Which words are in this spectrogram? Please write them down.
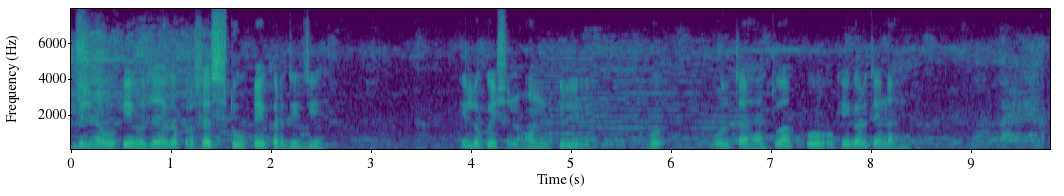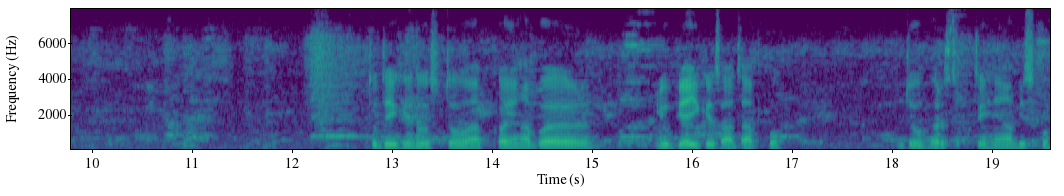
बिल है वो पे हो जाएगा। प्रोसेस टू पे कर दीजिए। ये लोकेशन ऑन के लिए बोलता है तो आपको ओके कर देना है। तो देखिए दोस्तों, आपका यहाँ पर यूपीआई के साथ आपको जो भर सकते हैं आप इसको।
